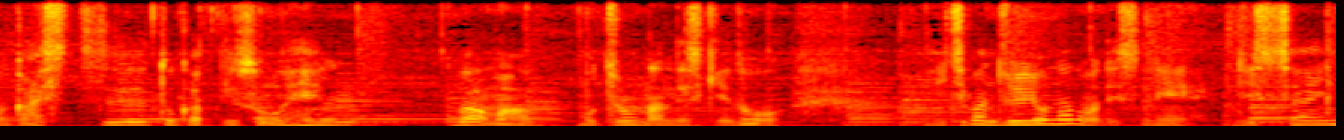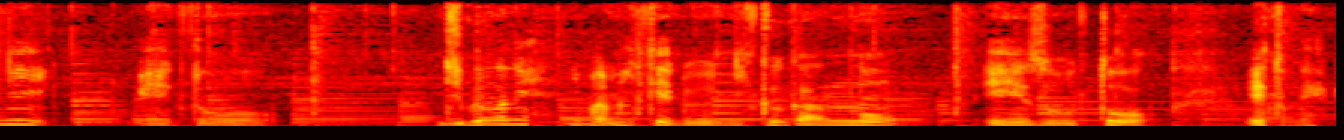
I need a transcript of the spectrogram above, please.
まあ、画質とかっていうその辺はまあもちろんなんですけど一番重要なのはですね実際にえっ、ー、と自分がね今見てる肉眼の映像と絵とね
